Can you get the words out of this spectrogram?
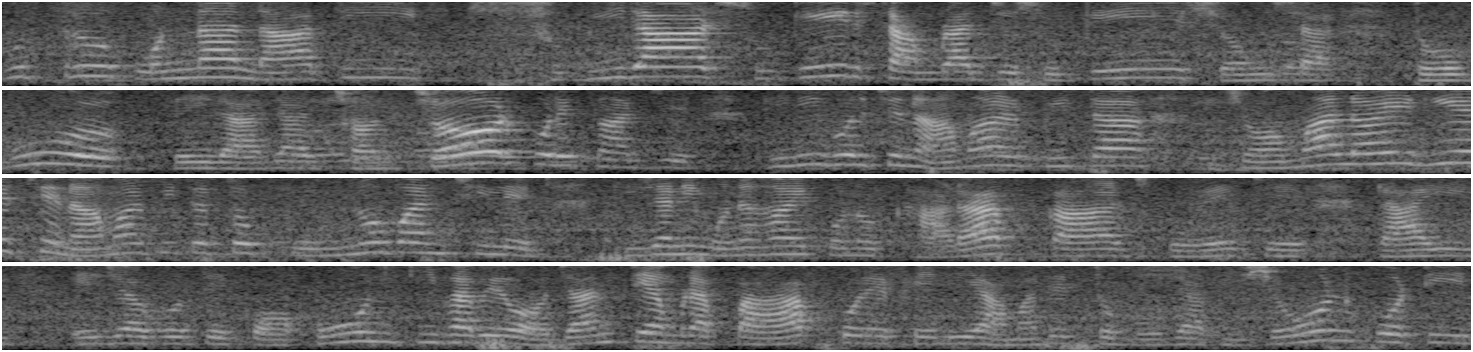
পুত্র কন্যা নাতি বিরাট সুখের সাম্রাজ্য, সুখের সংসার। তবুও সেই রাজা ঝরঝর করে কাঁদছে। তিনি বলছেন, আমার পিতা জমালয়ে গিয়েছেন, আমার পিতা তো পুণ্যবান ছিলেন। কি জানি মনে হয় কোনো খারাপ কাজ করেছে তাই এই জগতে কখন কীভাবে অজান্তে আমরা পাপ করে ফেলি, আমাদের তো বোঝা ভীষণ কঠিন।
